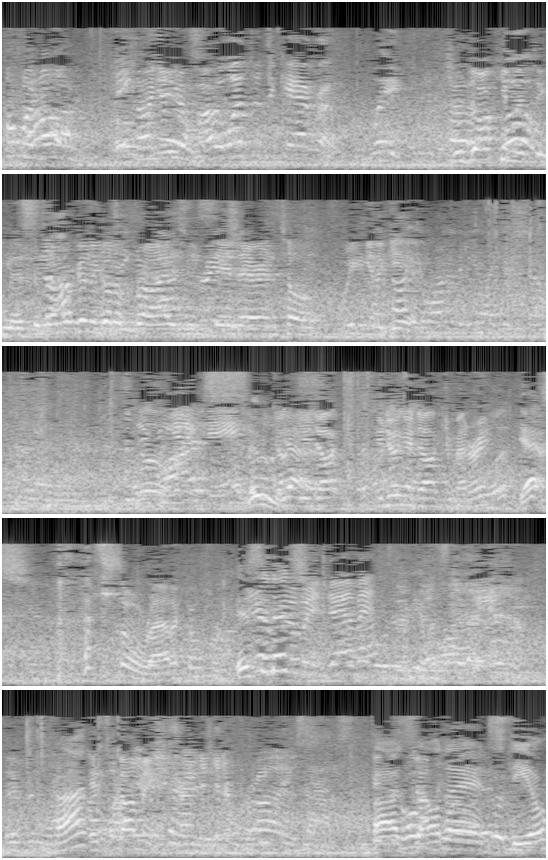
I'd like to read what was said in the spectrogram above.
Oh my god! Can I get you a hug? What's with the camera? Wait. We're documenting oh, this, and then we're gonna go to Fry's and stay there until we can get a game. Ooh, You doc- you're doing a documentary? yes, That's so radical. isn't it? Damn it. Huh? It's coming. Uh, Zelda and Steel.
